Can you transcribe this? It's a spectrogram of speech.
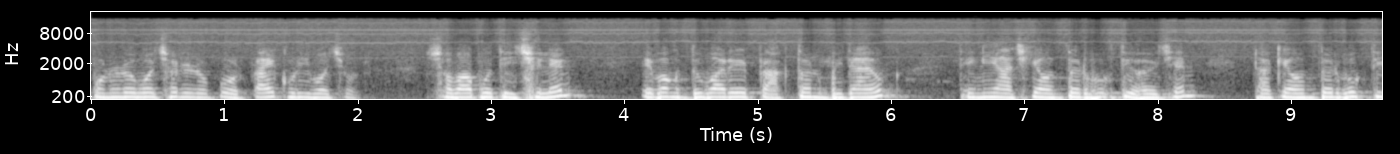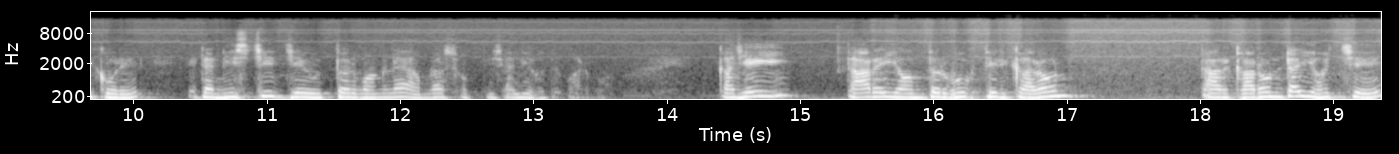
পনেরো বছরের ওপর, প্রায় কুড়ি বছর সভাপতি ছিলেন এবং দুবারের প্রাক্তন বিধায়ক, তিনি আজকে অন্তর্ভুক্তি হয়েছেন। তাকে অন্তর্ভুক্তি করে এটা নিশ্চিত যে উত্তর বাংলায় আমরা শক্তিশালী হতে পারব। কাজেই তার এই অন্তর্ভুক্তির কারণ তার কারণটাই হচ্ছে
